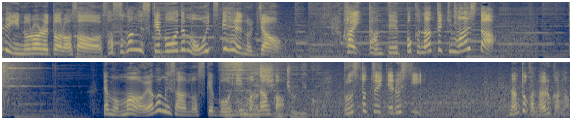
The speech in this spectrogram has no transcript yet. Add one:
ーリに乗られたらささすがにスケボーでも追いつけへんのじゃん。はい探偵っぽくなってきました。でもまあ八神さんのスケボー今なんかブーストついてるしなんとかなるかな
